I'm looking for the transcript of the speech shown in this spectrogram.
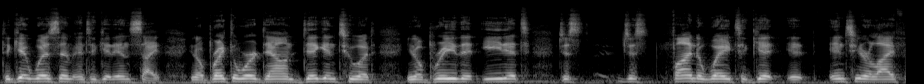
to get wisdom and to get insight. You know, break the word down, dig into it, you know, breathe it, eat it. Just just find a way to get it into your life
